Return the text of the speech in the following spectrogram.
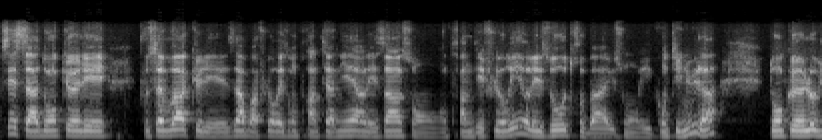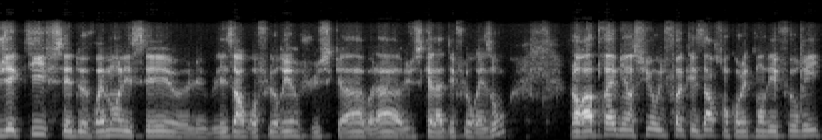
C'est ça, donc euh, les, faut savoir que les arbres à floraison printanière, les uns sont en train de défleurir, les autres, bah, ils, sont, ils continuent là. Donc euh, l'objectif, c'est de vraiment laisser les, les, arbres fleurir jusqu'à voilà, la défloraison. Alors après, bien sûr, une fois que les arbres sont complètement défleuris,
